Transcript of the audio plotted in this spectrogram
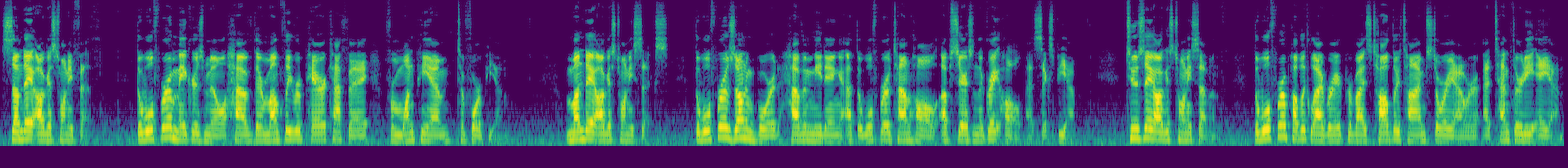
Sunday, August 25th. The Wolfeboro Makers Mill have their monthly repair cafe from 1 p.m. to 4 p.m. Monday, August 26th. The Wolfeboro Zoning Board have a meeting at the Wolfeboro Town Hall upstairs in the Great Hall at 6 p.m. Tuesday, August 27th. The Wolfeboro Public Library provides toddler time story hour at 10:30 a.m.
